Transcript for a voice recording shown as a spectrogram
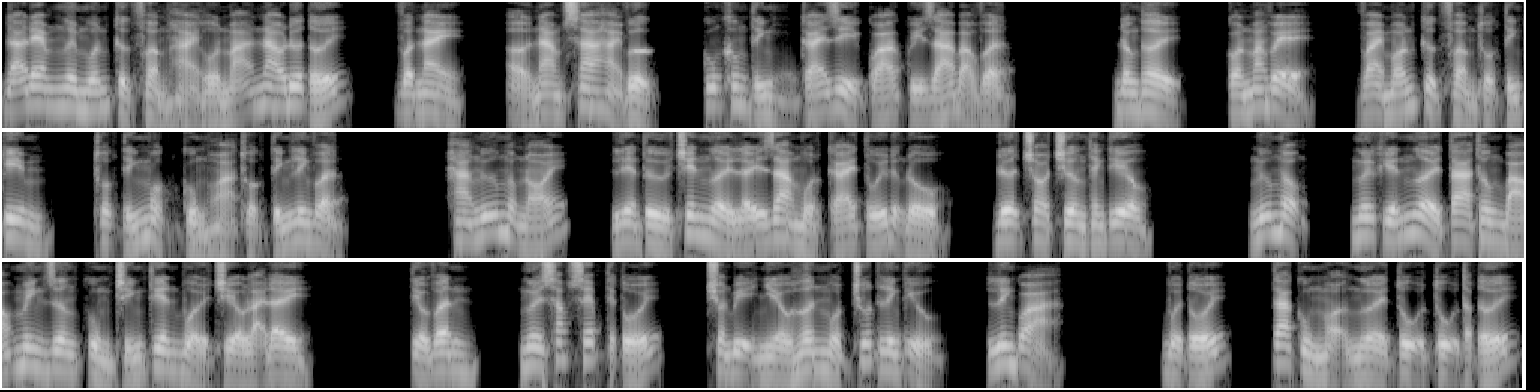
đã đem ngươi muốn cực phẩm hải hồn mã nao đưa tới, vật này ở nam sa hải vực cũng không tính cái gì quá quý giá bảo vật. Đồng thời, còn mang về vài món cực phẩm thuộc tính kim, thuộc tính mộc cùng hỏa thuộc tính linh vật. Hà ngữ mộng nói, liền từ trên người lấy ra một cái túi đựng đồ, đưa cho trương thanh tiêu. Ngữ mộng, ngươi khiến người ta thông báo minh dương cùng chính tiên buổi chiều lại đây. Tiểu vân, ngươi sắp xếp tiệc tối, chuẩn bị nhiều hơn một chút linh cựu linh quả. Buổi tối, ta cùng mọi người tụ tụ tập tới,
